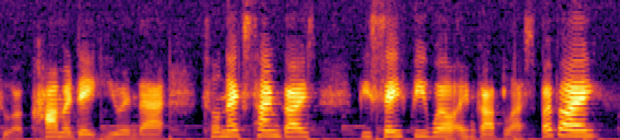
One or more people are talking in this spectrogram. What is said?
to accommodate you in that. Till next time, guys, be safe, be well, and God bless. Bye-bye.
